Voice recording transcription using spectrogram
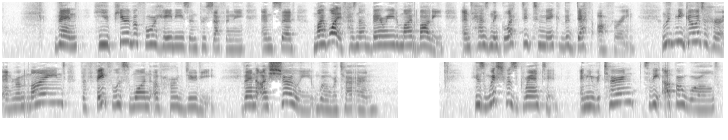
Then he appeared before Hades and Persephone and said, My wife has not buried my body, and has neglected to make the death offering. Let me go to her and remind the faithless one of her duty. Then I surely will return. His wish was granted, and he returned to the upper world.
